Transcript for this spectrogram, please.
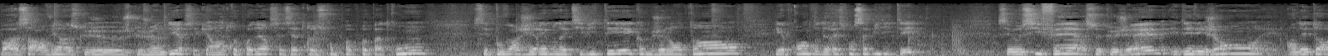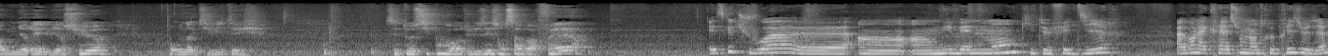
Bah, ça revient à ce que je, ce que je viens de dire, c'est qu'un entrepreneur, c'est être son propre patron, c'est pouvoir gérer mon activité comme je l'entends et prendre des responsabilités. C'est aussi faire ce que j'aime, aider les gens en étant rémunéré bien sûr pour mon activité. C'est aussi pouvoir utiliser son savoir-faire. Est-ce que tu vois euh, un, événement qui te fait dire, avant la création de l'entreprise, je veux dire,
